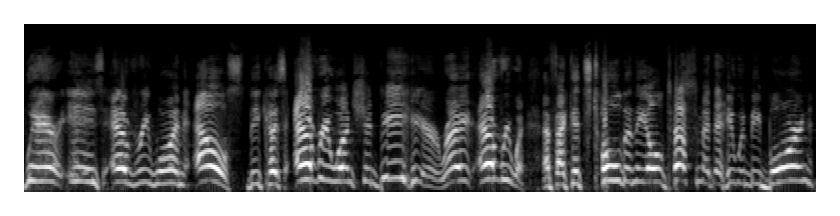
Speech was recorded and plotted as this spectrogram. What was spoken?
where is everyone else? Because everyone should be here, right? Everyone. In fact, it's told in the Old Testament that he would be born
